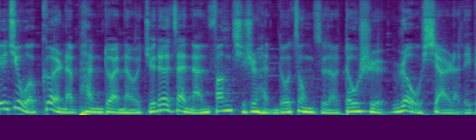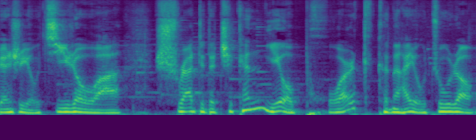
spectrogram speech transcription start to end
根据我个人的判断呢，我觉得在南方其实很多粽子呢都是肉馅儿的，里边是有鸡肉啊，shredded chicken，也有 pork，可能还有猪肉。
